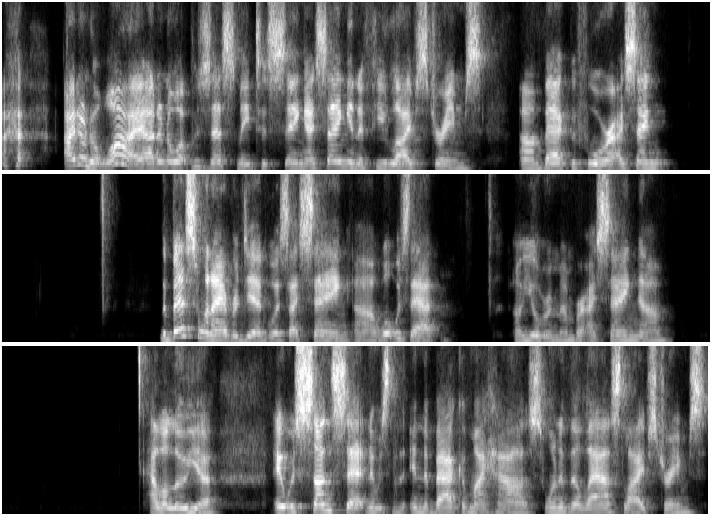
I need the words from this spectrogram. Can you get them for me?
I don't know why. I don't know what possessed me to sing. I sang in a few live streams um, back before. I sang. The best one I ever did was I sang. Uh, what was that? Oh, you'll remember. I sang um, Hallelujah. It was sunset and it was in the back of my house, one of the last live streams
